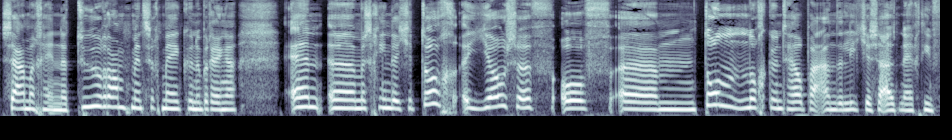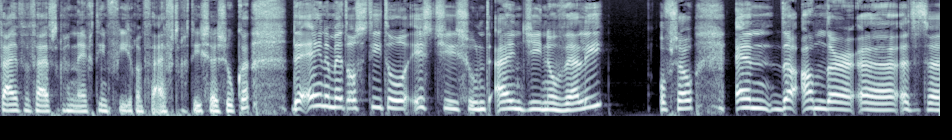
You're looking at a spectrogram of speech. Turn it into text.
samen geen natuurramp met zich mee kunnen brengen. En misschien dat je toch Jozef of um, Ton nog kunt helpen aan de liedjes uit 1955 en 1954 die zij zoeken. De ene met als titel Ist und ein Novelli of zo. En de ander uh, het uh,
